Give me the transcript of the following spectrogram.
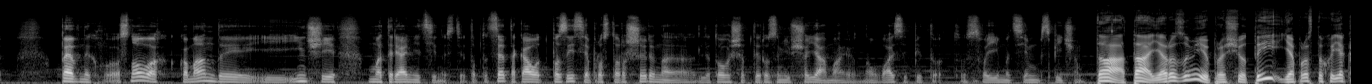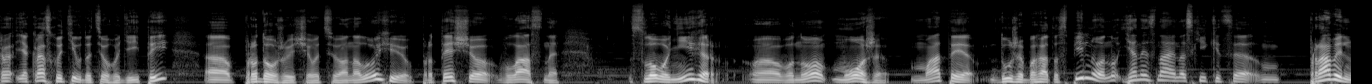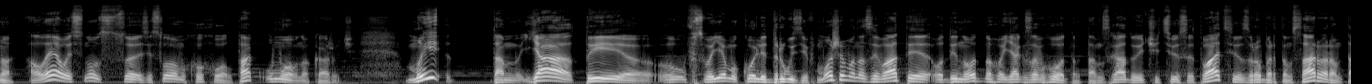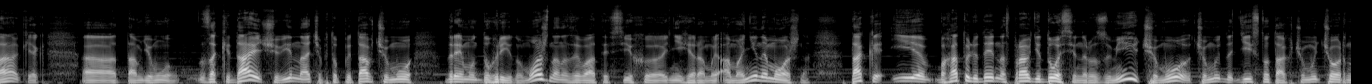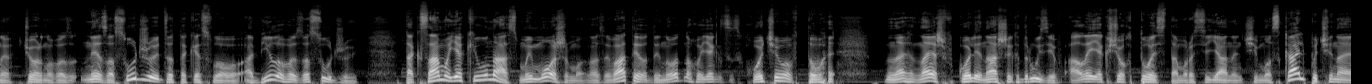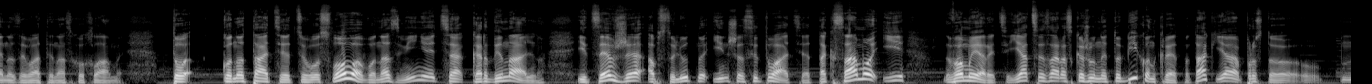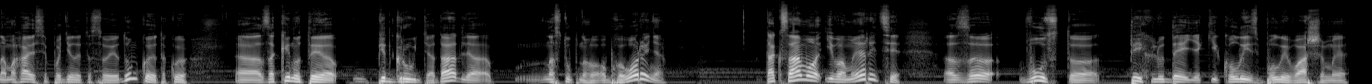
певних основах команди і інші матеріальні цінності. Тобто це така от позиція просто розширена для того, щоб ти розумів, що я маю на увазі під от своїм цим спічем. Так, так, я розумію, про що ти. Я просто якраз хотів до цього дійти, е, продовжуючи оцю аналогію, про те, що власне слово нігер, е, воно може мати дуже багато спільного. Ну, я не знаю, наскільки це правильно, але ось ну, зі словом хохол, так, умовно кажучи. Ми там я, ти е, в своєму колі друзів можемо називати один одного як завгодно, там згадуючи цю ситуацію з Робертом Сарвером, так як е, там йому закидають, що він, начебто, питав, чому Дреймонду Гріну можна називати всіх е, нігерами, а мені не можна. Так і багато людей насправді досі не розуміють, чому чому дійсно так, чому чорне, чорного не засуджують за таке слово, а білого засуджують. Так само, як і у нас, ми можемо називати один одного, як хочемо в то, знаєш, в колі наших друзів. Але якщо хтось там росіянин чи москаль починає називати нас хохлами, то конотація цього слова вона змінюється кардинально. І це вже абсолютно інша ситуація. Так само і. В Америці я це зараз кажу не тобі конкретно, так я просто намагаюся поділити своєю думкою, такою е, закинути підґрунтя да, для наступного обговорення. Так само і в Америці з вуст тих людей, які колись були вашими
